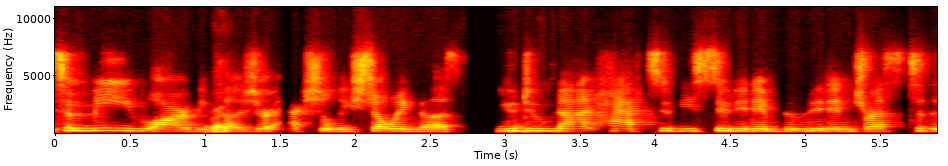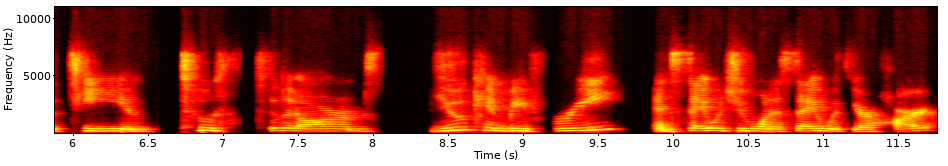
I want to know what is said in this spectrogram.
to me, you are because right. you're actually showing us you do not have to be suited and booted and dressed to the T and tooth to the arms. You can be free and say what you want to say with your heart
